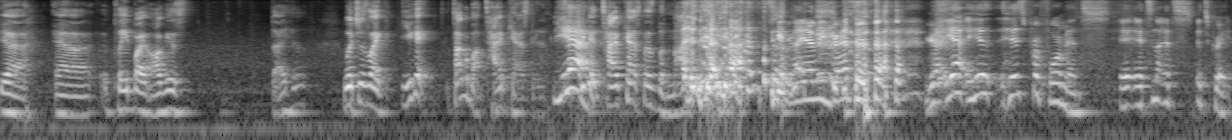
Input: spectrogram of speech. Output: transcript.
Yeah, uh, played by August Diehl, which is like you get talk about typecasting. Yeah. You get typecast as the Nazi. right. I mean, granted, yeah, his, his performance, it, it's not, it's, it's great.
